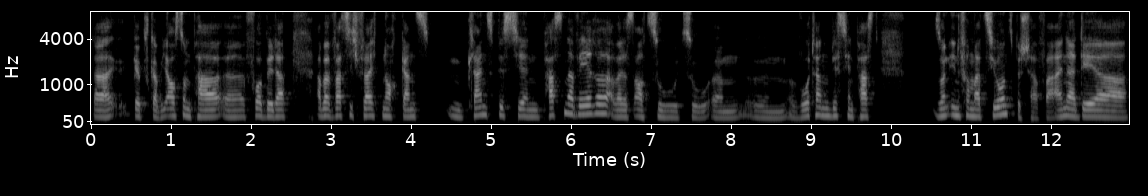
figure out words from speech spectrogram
da gibt es, glaube ich, auch so ein paar äh, Vorbilder. Aber was ich vielleicht noch ganz ein kleines bisschen passender wäre, aber das auch zu, zu ähm, ähm, Votern ein bisschen passt, so ein Informationsbeschaffer, einer, der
